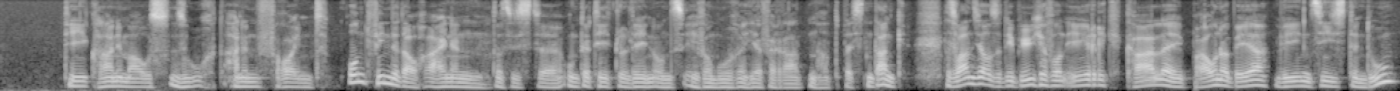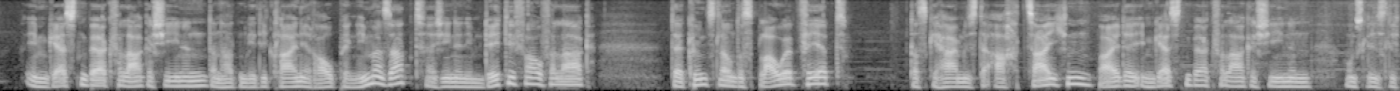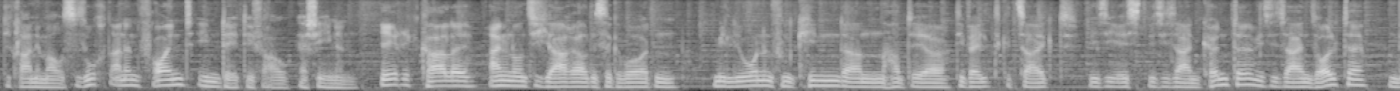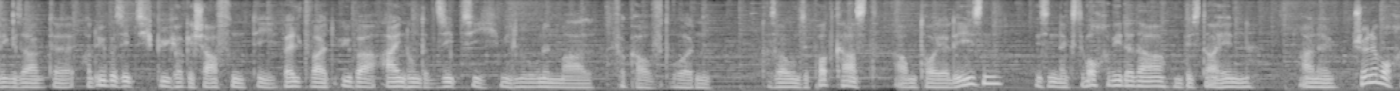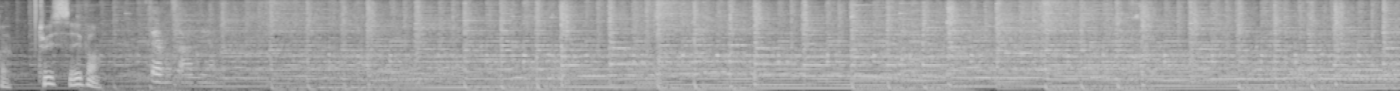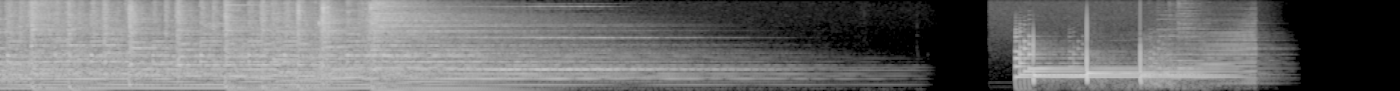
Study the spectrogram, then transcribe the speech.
Die kleine Maus sucht einen Freund und findet auch einen. Das ist der Untertitel, den uns Eva Mure hier verraten hat. Besten Dank. Das waren sie also, die Bücher von Erik Kahle, Brauner Bär, Wen siehst denn du? Im Gerstenberg Verlag erschienen. Dann hatten wir die kleine Raupe Nimmersatt, erschienen im DTV Verlag. Der Künstler und das blaue Pferd, das Geheimnis der acht Zeichen, beide im Gerstenberg Verlag erschienen und schließlich Die kleine Maus sucht einen Freund im DTV erschienen. Erik Kahle, 91 Jahre alt ist er geworden. Millionen von Kindern hat er die Welt gezeigt, wie sie ist, wie sie sein könnte, wie sie sein sollte. Und wie gesagt, er hat über 70 Bücher geschaffen, die weltweit über 170 Millionen Mal verkauft wurden. Das war unser Podcast Abenteuer lesen. Wir sind nächste Woche wieder da und bis dahin eine schöne Woche. Tschüss, Eva. Servus, Adrian.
